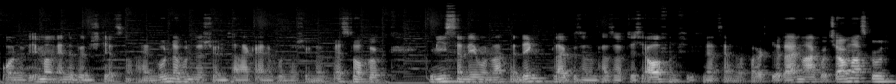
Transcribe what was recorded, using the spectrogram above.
Und wie immer am Ende wünsche ich dir jetzt noch einen wunderschönen Tag, eine wunderschöne Restwoche. Genieß dein Leben und mach dein Ding. Bleib gesund und pass auf dich auf und viel finanziellen Erfolg dir. Dein Marco. Ciao, mach's gut.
